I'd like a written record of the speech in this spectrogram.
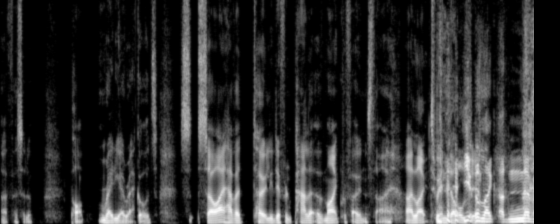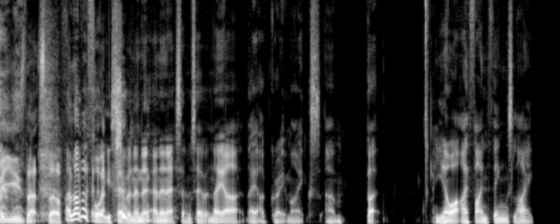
are for sort of pop radio records. S- So I have a totally different palette of microphones that I, I like to indulge You're in. like, I'd never use that stuff. I love a 47 and, a, and an SM7. They are they are great mics. Um, but you know what? I find things like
